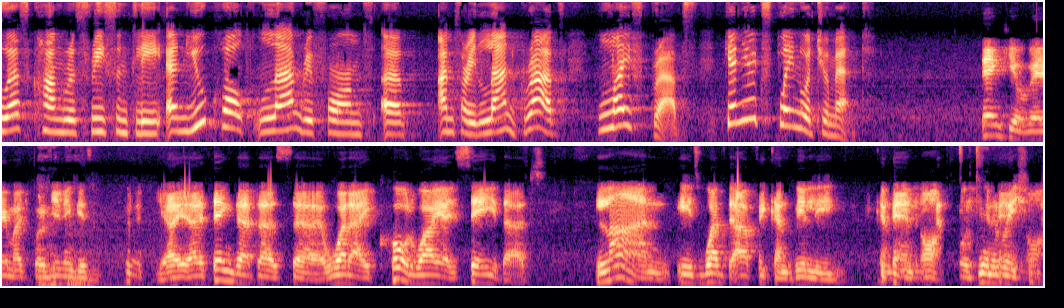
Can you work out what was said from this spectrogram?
U.S. Congress recently, and you called land reforms, uh, I'm sorry, land grabs, life grabs. Can you explain what you meant? Thank you very much for giving this opportunity. I, I think that as uh, what I call why I say that land is what the African really depend on for generations.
